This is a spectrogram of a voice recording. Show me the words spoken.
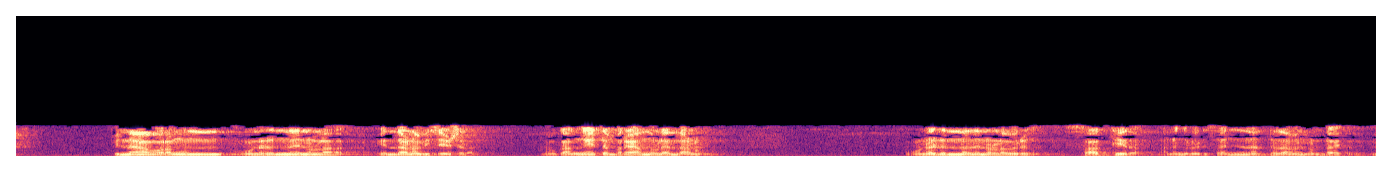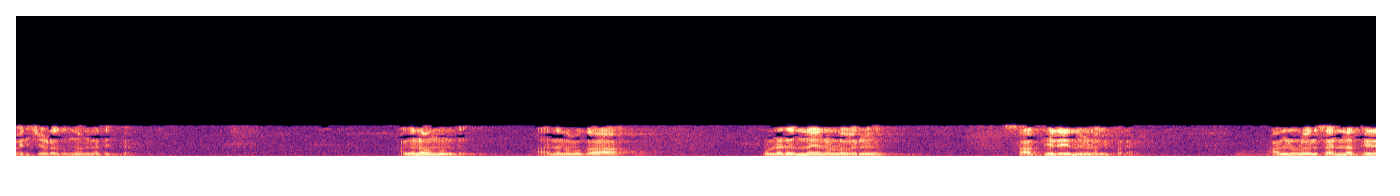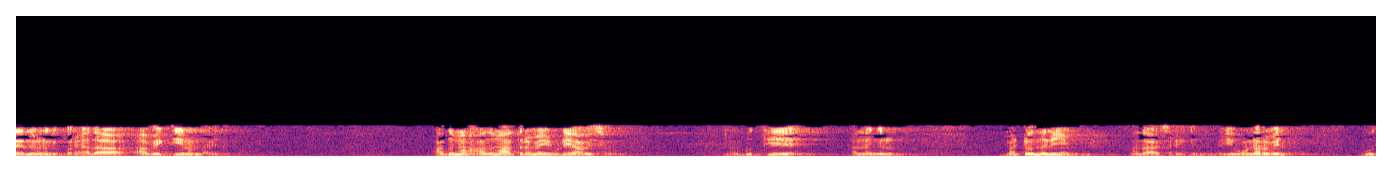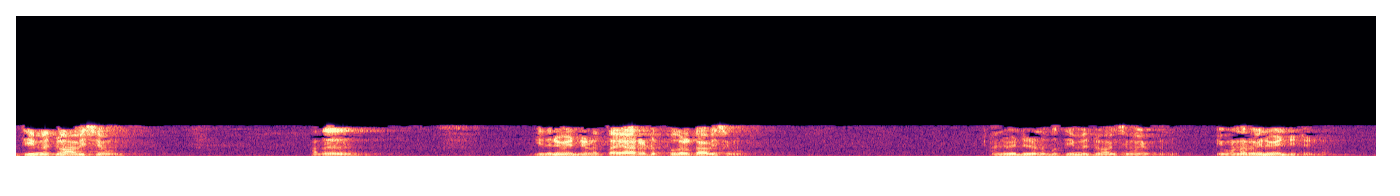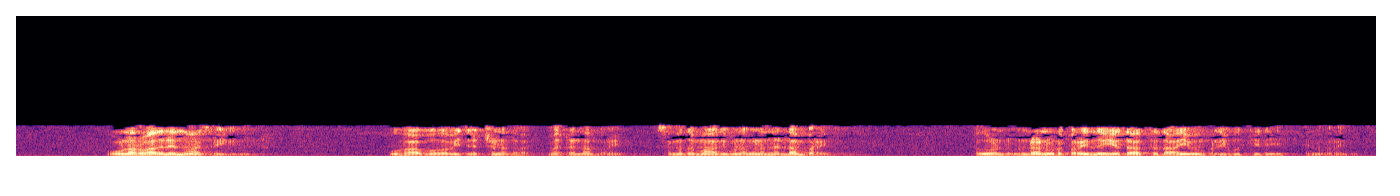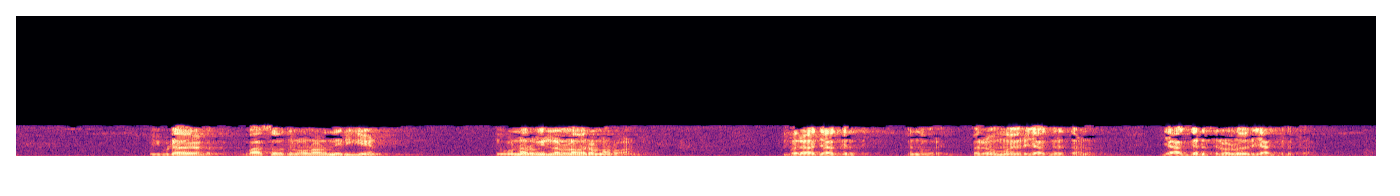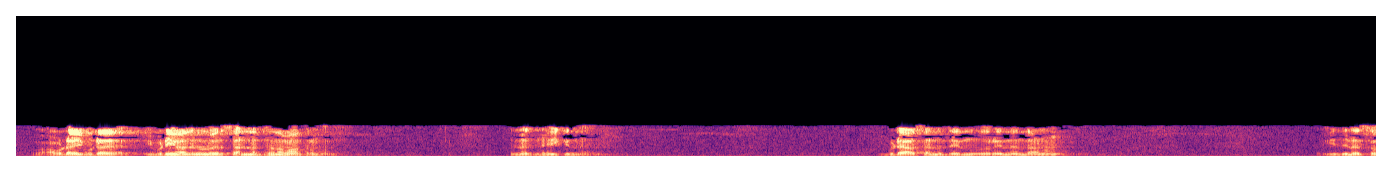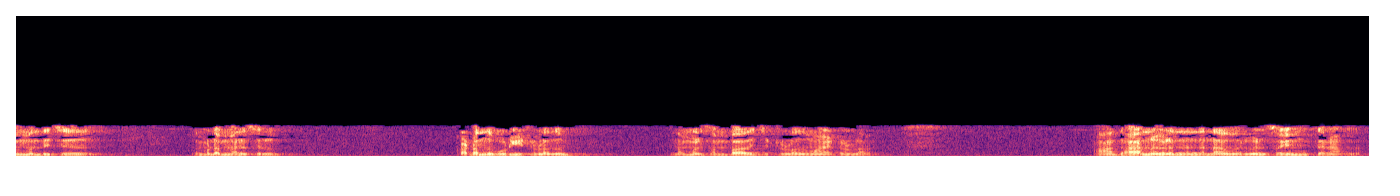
പിന്നെ ഉറങ്ങുന്ന ഉണരുന്നതിനുള്ള എന്താണ് വിശേഷത? നമുക്ക് അങ്ങേറ്റം പറയാമെന്നുള്ള എന്താണ്? ഉണരുന്നതിനുള്ള ഒരു സാധ്യത അല്ലെങ്കിൽ ഒരു സന്നദ്ധത അവനുണ്ടായിരുന്നു മരിച്ചു കിടക്കുന്നവനതില്ല അങ്ങനെ ഒന്നുണ്ട് അതിനെ നമുക്ക് ആ ഉണരുന്നതിനുള്ള ഒരു സാധ്യതയെന്ന് വേണമെങ്കിൽ പറയാം. അതിനുള്ള ഒരു സന്നദ്ധത എന്ന് വേണമെങ്കിൽ പറയാം. അതാ ആ വ്യക്തിയിലുണ്ടായിരുന്നു അത് അത് മാത്രമേ ഇവിടെ ആവശ്യമുള്ളൂ. ബുദ്ധിയെ അല്ലെങ്കിൽ മറ്റൊന്നിനെയും അത് ആശ്രയിക്കുന്നില്ല. ഈ ഉണർവിന് ബുദ്ധിയും മറ്റും ആവശ്യമാണ്. അത് ഇതിനു വേണ്ടിയുള്ള തയ്യാറെടുപ്പുകൾക്ക് ആവശ്യമാണ്. അതിനുവേണ്ടിയാണ് ബുദ്ധിയും മറ്റും ആവശ്യമായി വരുന്നത് ഈ ഉണർവിന് വേണ്ടിയിട്ടല്ല. ഉണർവ് അതിനൊന്നും ആശ്രയിക്കുന്നില്ല. ഊഹാപൂഹ വിചക്ഷണത മറ്റെല്ലാം പറയും. സമതമാതി ഗുണങ്ങളെന്നെല്ലാം പറയും. അതുകൊണ്ടാണ് ഇവിടെ പറയുന്നത് യഥാർത്ഥതായവും പ്രതിബുദ്ധിത എന്ന് പറയുന്നത്. ഇവിടെ വാസ്തവത്തിൽ ഉണർന്നിരിക്കുകയാണ്. ഈ ഉണർവിലുള്ള ഒരുണർവാണ് പരാജാഗ്രത എന്ന് പറയും പരമമായ ഒരു ജാഗ്രതാണ് ജാഗ്രതത്തിലുള്ള ഒരു ജാഗ്രതാണ് അവിടെ ഇവിടെ ഇവിടെയും അതിനുള്ള ഒരു സന്നദ്ധത മാത്രം മതി. എന്നെ ഗ്രഹിക്കുന്ന ഇവിടെ ആ സന്നദ്ധ എന്ന് പറയുന്നത് എന്താണ്? ഇതിനെ സംബന്ധിച്ച് നമ്മുടെ മനസ്സിൽ കടന്നുകൂടിയിട്ടുള്ളതും നമ്മൾ സമ്പാദിച്ചിട്ടുള്ളതുമായിട്ടുള്ള ആ ധാരണകളിൽ നിന്നല്ല ഒരുവൻ സ്വയം മുക്തനാവുക.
